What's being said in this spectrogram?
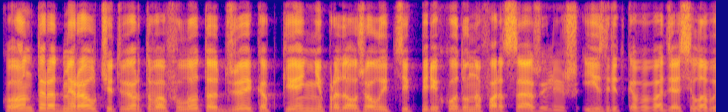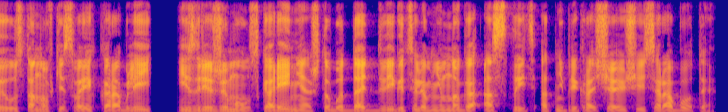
Контр-адмирал 4-го флота Джейкоб Кенни продолжал идти к переходу на форсаже, лишь изредка выводя силовые установки своих кораблей из режима ускорения, чтобы дать двигателям немного остыть от непрекращающейся работы.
